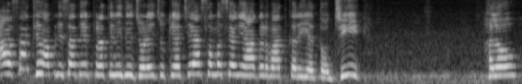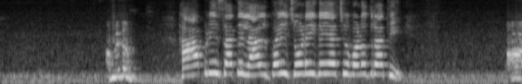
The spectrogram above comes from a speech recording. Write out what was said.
આ સાથે આપણી સાથે એક પ્રતિનિધિ જોડાઈ ચૂક્યા છે. આ સમસ્યાની આગળ વાત કરીએ તો જી. હલો હા આપણી સાથે લાલભાઈ જોડાઈ ગયા છે વડોદરાથી. હા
